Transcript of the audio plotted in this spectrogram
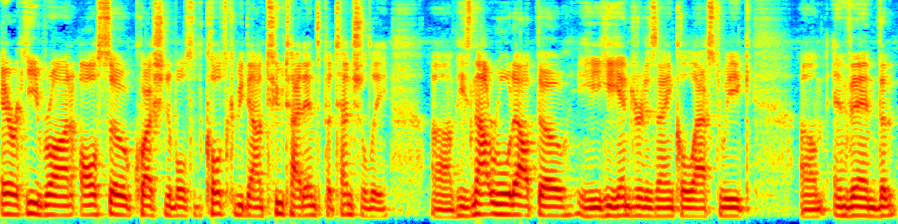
Eric Ebron also questionable, so the Colts could be down two tight ends potentially. Um, he's not ruled out though. He, he injured his ankle last week, um, and then the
